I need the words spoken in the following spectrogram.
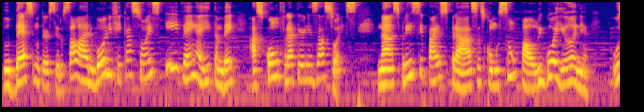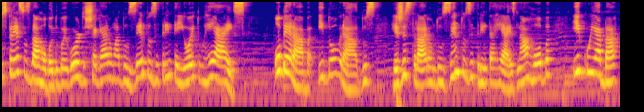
do 13º salário, bonificações e vem aí também as confraternizações. Nas principais praças, como São Paulo e Goiânia, os preços da arroba do boi gordo chegaram a 238 reais. Uberaba e Dourados registraram 230 reais na arroba e Cuiabá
